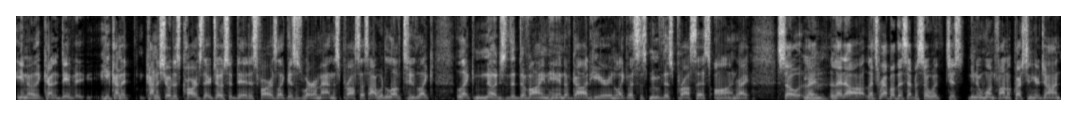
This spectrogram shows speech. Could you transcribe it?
you know, kind of David, he kind of kind of showed his cards there. Joseph did, as far as like this is where I'm at in this process. I would love to like like nudge the divine hand of God here and like let's just move this process on, right? So mm. let let uh let's wrap up this episode with just you know one final question here, Jon,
